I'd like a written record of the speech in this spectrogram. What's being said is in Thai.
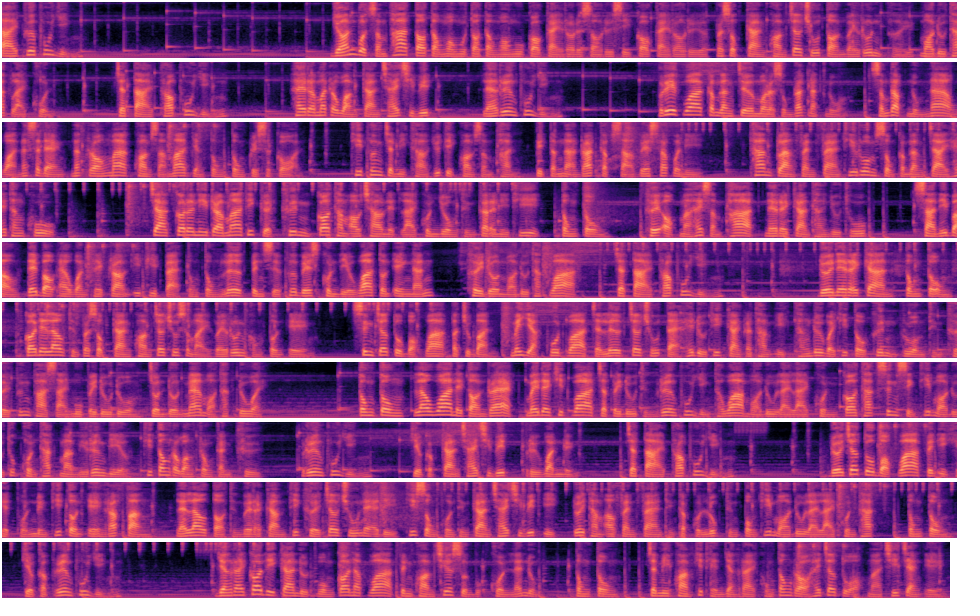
ตายเพื่อผู้หญิง ย้อนบทสัมภาษณ์ต่อเต่างงูต่อเต่างงูกอไก่รอเรือสอฤาษีกอไก่รอเรือ ประสบการณ์ความเจ้าชู้ตอนวัยรุ่นเผยมอดูทักหลายคน จะตายเพราะผู้หญิง ให้ระมัดระวังการใช้ชีวิต และเรื่องผู้หญิง เรียกว่ากำลังเจอมรสุมรักหนักหน่วงสำหรับหนุ่มหน้าหวานนักแสดงนักร้องมากความสามารถอย่างตรงตรงกฤษกรที่เพิ่งจะมีข่าวยุติความสัมพันธ์ ปิดตำนานรักกับสาวเบสรักวนีท่ามกลางแฟนๆที่ร่วมส่งกำลังใจให้ทั้งคู่ จากกรณีดราม่าที่เกิดขึ้นก็ทำเอาชาวเน็ตหลายคนโยงถึงกรณีที่ตรงๆ เคยออกมาให้สัมภาษณ์ในรายการทาง YouTube ซานิเบาได้บอก L1 Playground EP 8 ตรงๆ เลิกเป็นเสือเพื่อเบสคนเดียวว่าตนเองนั้น เคยโดนหมอดูทักว่า จะตายเพราะผู้หญิง โดยในรายการตรงๆ ก็ได้เล่าถึงประสบการณ์ความเจ้าชู้สมัยวัยรุ่นของตนเอง ซึ่งเจ้าตัวบอกว่าปัจจุบันไม่อยากพูดว่าจะเลิกเจ้าชู้แต่ให้ดูที่การกระทำอีกทั้งด้วยวัยที่โตขึ้นรวมถึงเคยพึ่งพาสายมูไปดูดวง จนโดนแม่หมอทักด้วย ตรงๆ เล่าว่าในตอนแรกไม่ได้คิดว่าจะไปดูถึงเรื่องผู้หญิงทว่าหมอดูหลายๆ คนก็ทักซึ่งสิ่งที่หมอดูทุกคนทักมามีเรื่องเดียวที่ต้องระวังตรงกันคือ เรื่องผู้หญิง เกี่ยวกับการใช้ชีวิตหรือวันหนึ่ง จะตายเพราะผู้หญิง โดยเจ้าตัวบอกว่าเป็นอีกเหตุผลหนึ่งที่ตนเองรับฟัง และเล่าต่อถึงเวรกรรมที่เคยเจ้าชู้ในอดีตที่ส่งผลถึงการใช้ชีวิตอีก ด้วยทำเอาแฟนๆถึงกับขนลุกถึงปมที่หมอดูหลาย ๆ คนทัก ตรงๆ เกี่ยวกับเรื่องผู้หญิง อย่างไรก็ดีการดูดวงก็นับว่าเป็นความเชื่อส่วนบุคคลและหนุ่ม ตรงๆ จะมีความคิดเห็นอย่างไรคงต้องรอให้เจ้าตัวออกมาชี้แจงเอง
